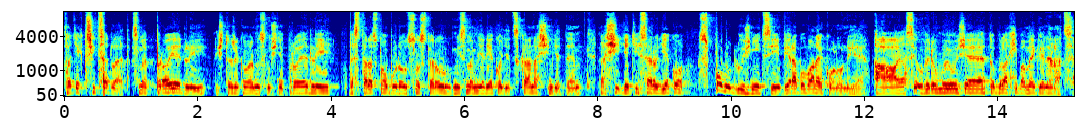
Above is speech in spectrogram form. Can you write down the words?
za těch 30 let jsme projedli, když to řeknu velmi slušně, projedli bezstarostnou budoucnost, kterou my jsme měli jako dětská našim dětem. Naši děti se rodí jako spoludlužníci vyrabované kolonie a já si uvědomuju, že to byla chyba mé generace.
